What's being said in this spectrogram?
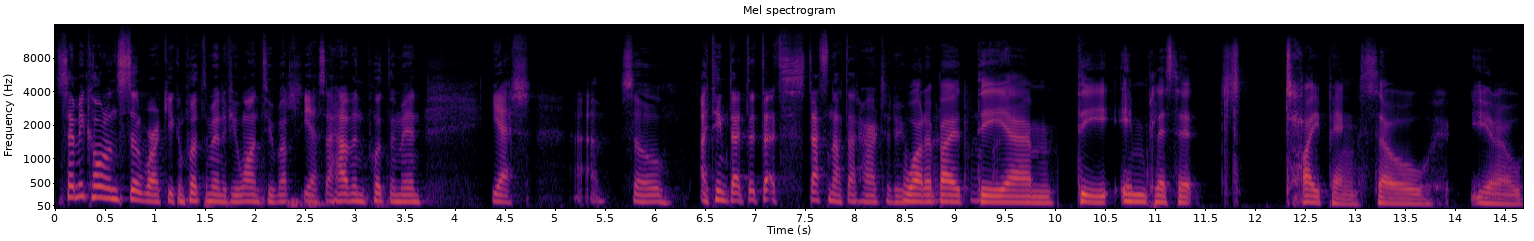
Semicolons still work. You can put them in if you want to, but yes, I haven't put them in yet. Um, so I think that, that that's that's not that hard to do. What about the um the implicit t- typing? So you know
